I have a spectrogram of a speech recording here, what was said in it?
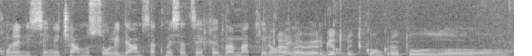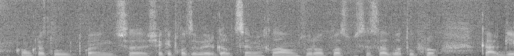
იყვნენ ისინი ჩამოსული და ამ საქმესაც ეხება მათი რომელი. მე ვერ გეტყვით კონკრეტულ კონკრეტულ თქვენ შეკითხვაზე ვერ გავცემ ახლა ამ ზურაბ პასუხს ალბათ უფრო კარგი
